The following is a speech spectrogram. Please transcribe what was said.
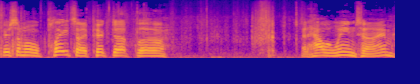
Here's some old plates I picked up uh, at Halloween time.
